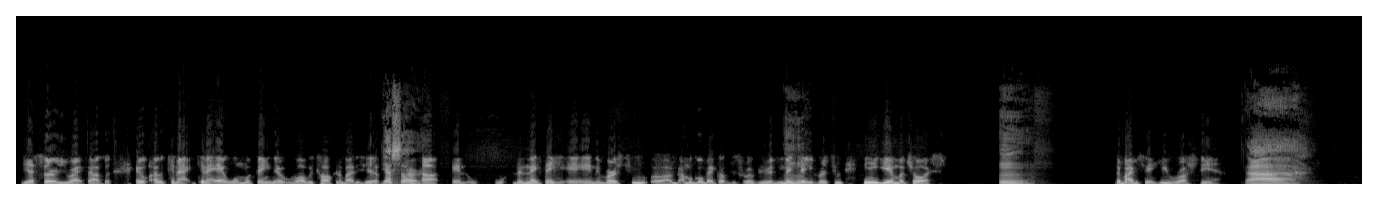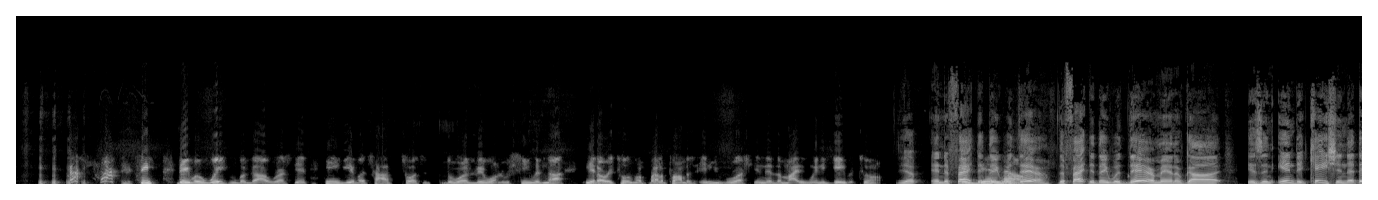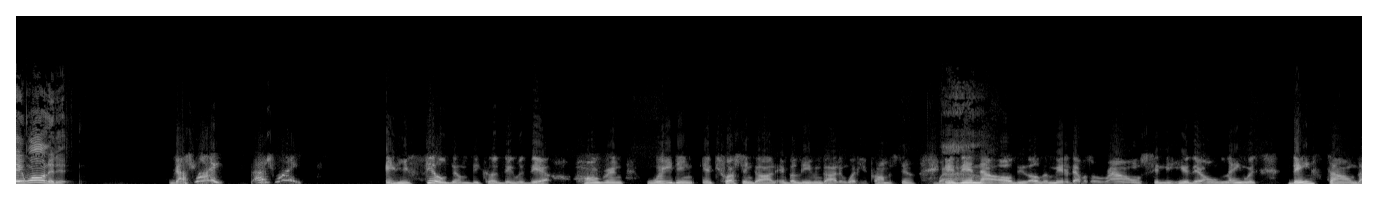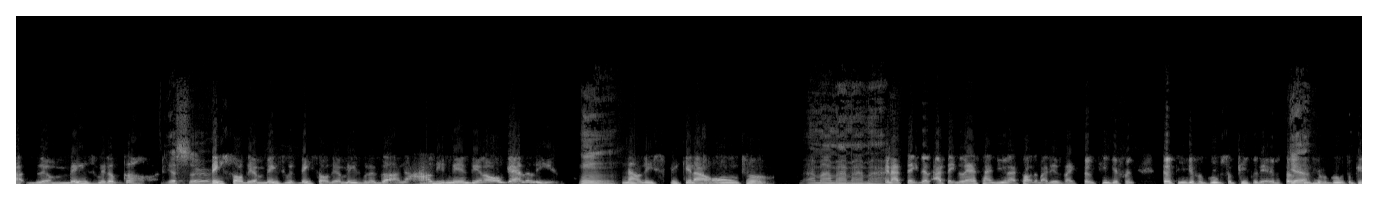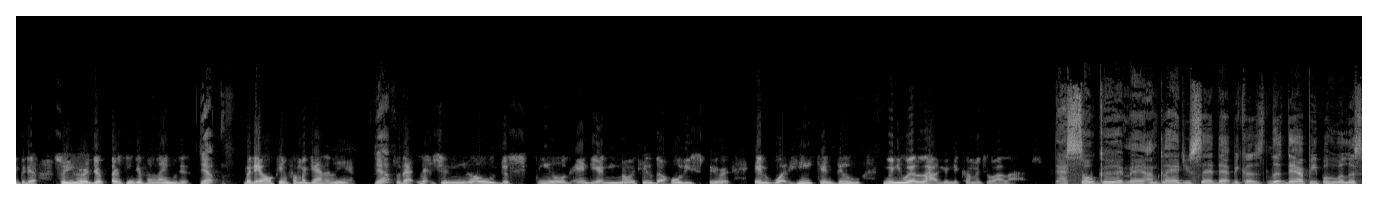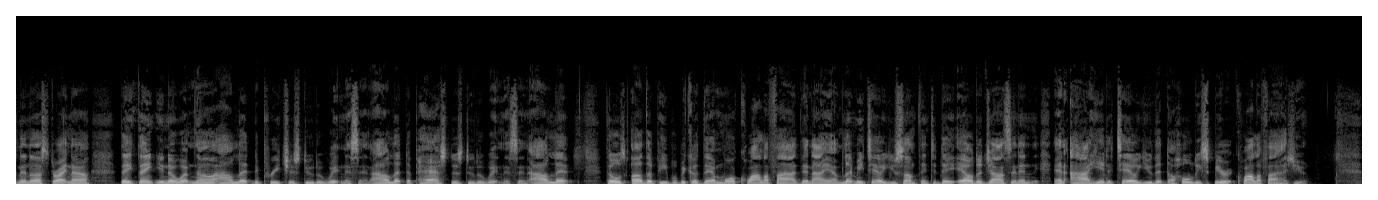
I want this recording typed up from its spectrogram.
Yes, sir. You're right, Pastor. And, uh, can I can I add one more thing there while we're talking about this here? Yes, sir. Uh, and the next thing in, in verse two, uh, I'm gonna go back up just for a minute. The next mm-hmm. thing in verse two, he didn't give him a choice. Mm. The Bible said he rushed in. Ah. See, they were waiting, but God rushed in. He didn't give a choice the one they want to receive it not. He had already told them about a promise, and he rushed in as a mighty wind and gave it to them. Yep. And the fact and that they now, were there, the fact that they were there, man of God, is an indication that they wanted it. That's right. That's right. And he filled them because they were there, hungering, waiting, and trusting God and believing God in what he promised them. Wow. And then now all these other men that was around sitting to hear their own language, they found out the amazement of God. Yes, sir. They saw the amazement. They saw the amazement of God. Now, how these men, being all Galileans, mm. now they speak in our own tongue. My, my, my, my, my. And I think that I think the last time you and I talked about it, it was like thirteen different, thirteen different groups of people there. thirteen yeah. different groups of people there. So you heard thirteen different languages. Yep. But they all came from a Galilean. Yep. So that lets you know the skills and the anointing of the Holy Spirit and what He can do when you allow Him to come into our lives. That's so good, man. I'm glad you said that because there are people who are listening to us right now. They think, you know what? No, I'll let the preachers do the witnessing. I'll let the pastors do the witnessing. I'll let those other people because they're more qualified than I am. Let me tell you something today. Elder Johnson and, and I here to tell you that the Holy Spirit qualifies you.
